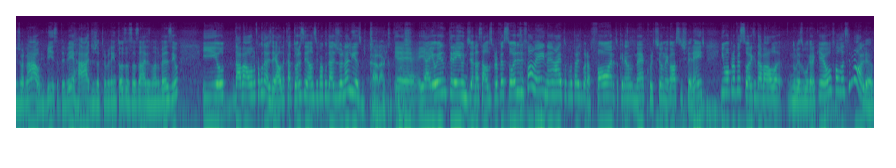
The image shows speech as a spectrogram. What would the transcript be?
em jornal, revista, TV, rádio, já trabalhei em todas essas áreas lá no Brasil. E eu dava aula na faculdade, dei aula há 14 anos em faculdade de jornalismo. Caraca, nossa. É, e aí eu entrei um dia na sala dos professores e falei, né? Ai, tô com vontade de morar fora, tô querendo, né, curtir um negócio diferente. E uma professora que dava aula no mesmo lugar que eu falou assim: olha,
